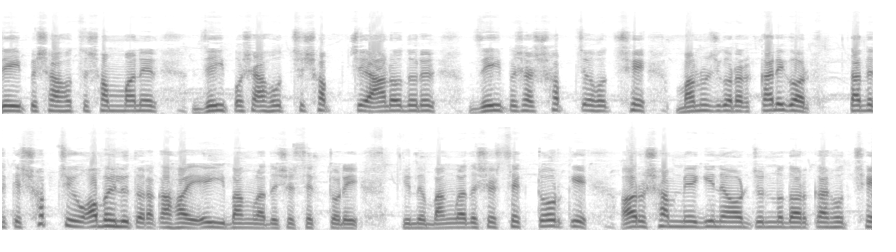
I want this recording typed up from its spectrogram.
যেই পেশা হচ্ছে সম্মানের, যেই পেশা হচ্ছে সবচেয়ে আনন্দের যেই পেশা সবচেয়ে হচ্ছে মানুষ গড়ার কারিগর, তাদেরকে সবচেয়ে অবহেলিত রাখা হয় এই বাংলাদেশের সেক্টরে। কিন্তু বাংলাদেশের সেক্টরকে আরও সামনে এগিয়ে নেওয়ার জন্য দরকার হচ্ছে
